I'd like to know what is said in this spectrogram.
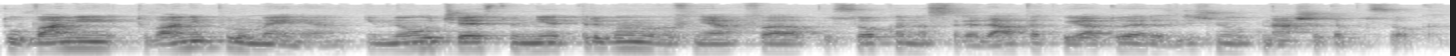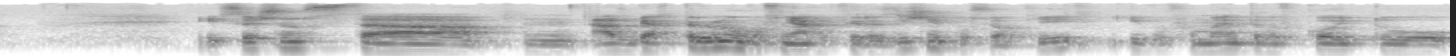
това ни, това ни променя и много често ние тръгваме в някаква посока на средата, която е различна от нашата посока. И всъщност аз бях тръгнал в някакви различни посоки и в момента, в който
